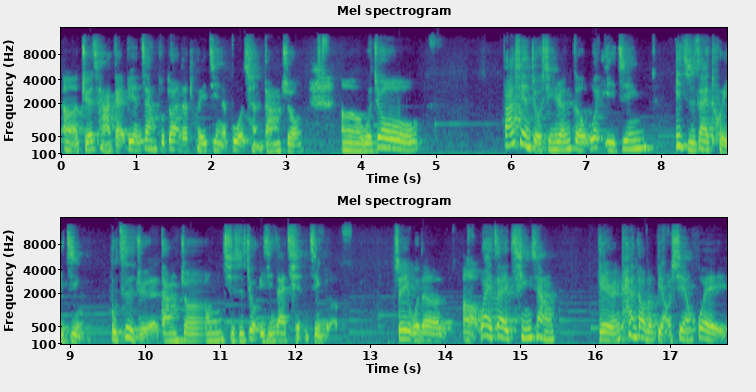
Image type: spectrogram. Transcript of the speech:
呃觉察改变这样不断的推进的过程当中，呃我就发现九型人格我已经。一直在推进，不自觉当中，其实就已经在前进了。所以我的呃外在倾向给人看到的表现会，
